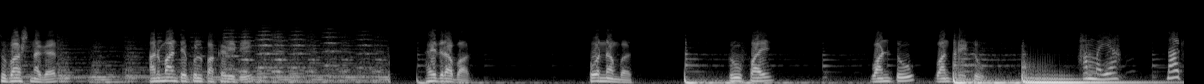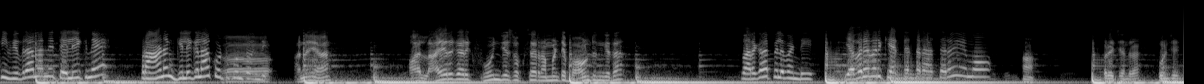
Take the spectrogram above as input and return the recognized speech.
Subhash Nagar Hanuman temple పక్క వీధి Hyderabad. Phone numbers two five one two one three two. అమ్మయ్యా నాకు ఈ వివరాలన్నీ తెలియకనే ప్రాణం గిలగిలా కొట్టుకుంటుంది. అన్నయ్య ఆ లాయర్ గారికి ఫోన్ చేసి ఒకసారి రమ్మంటే బాగుంటుంది కదా? త్వరగా పిలవండి. ఎవరెవరికి ఎంతెంత రాశారో ఏమో. ఒరే చంద్ర ఫోన్ చేయి.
